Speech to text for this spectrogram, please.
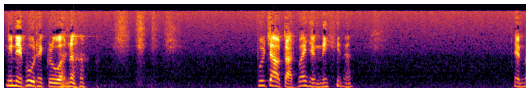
ไม่ได้พูดให้กลัวนะผู้เจ้าตรัสไว้อย่างนี้นะ เห็นไหม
